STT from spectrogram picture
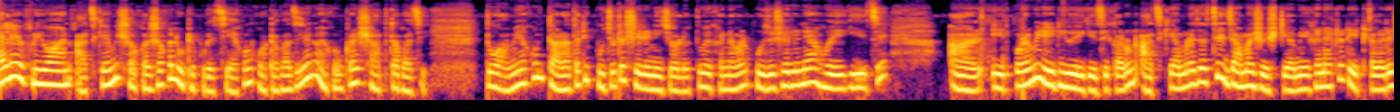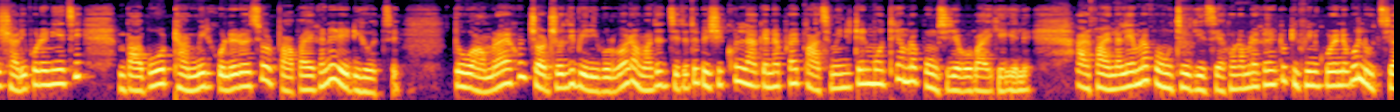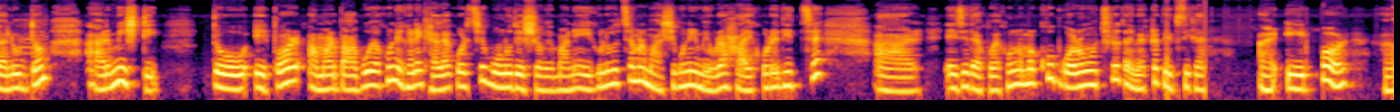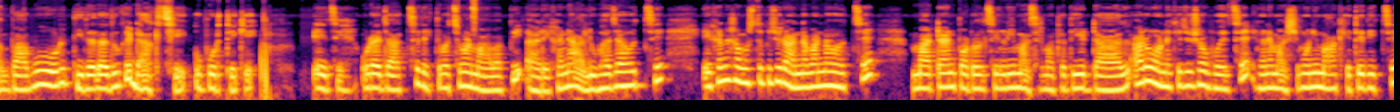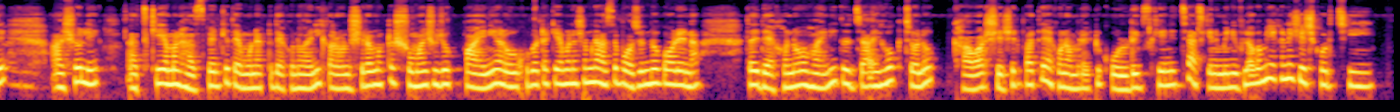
Hello everyone, আজকে আমি সকাল সকাল উঠে পড়েছি। এখন কটা বাজে জানো? এখন প্রায় সাতটা বাজে। তো আমি এখন তাড়াতাড়ি পুজোটা সেরে নিই, চলো। তো এখানে আমার পুজো সেরে নেওয়া হয়ে গিয়েছে। আর এরপর আমি রেডি হয়ে গেছি, কারণ আজকে আমরা যাচ্ছি জামাই ষষ্ঠী। আমি এখানে একটা রেড কালারের শাড়ি পরে নিয়েছি। বাবু ওর ঠাম্মির কোলে রয়েছে, ওর পাপা এখানে রেডি হচ্ছে। তো আমরা এখন চটজলদি বেরিয়ে পড়ব। আর আমাদের যেতে তো বেশিক্ষণ লাগে না, প্রায় পাঁচ মিনিটের মধ্যে আমরা পৌঁছে যাব বাইকে গেলে। আর ফাইনালি আমরা পৌঁছে গিয়েছি। এখন আমরা এখানে একটু টিফিন করে নেব, লুচি, আলুর দম আর মিষ্টি। তো এরপর আমার বাবু এখন এখানে খেলা করছে বনুদের সঙ্গে। মানে এগুলো হচ্ছে আমার মাসি বোনির মেয়েরা হাই করে দিচ্ছে। আর এই যে দেখো, এখন আমার খুব গরম হচ্ছিল, তাই আমি একটা পেপসি খাই। আর এরপর বাবু ওর দিদা দাদুকে ডাকছে উপর থেকে। এই যে, ওরা যাচ্ছে, দেখতে পাচ্ছ আমার মা বাপি আর এখানে আলু ভাজা হচ্ছে। এখানে সমস্ত কিছু রান্না বান্না হচ্ছে। মাটন, পটল, চিংড়ি, মাছের মাথা দিয়ে ডাল আরও অনেক কিছু সব হয়েছে। এখানে মাসিমণি মা খেতে দিচ্ছে। আসলে আজকে আমার হাজব্যান্ডকে তেমন একটা দেখানো হয়নি, কারণ সেরকম একটা সময় সুযোগ পায়নি, আর ও খুব একটা ক্যামেরার সামনে আসতে পছন্দ করে না, তাই দেখানোও হয়নি। তো যাই হোক, চলো, খাওয়ার শেষের পাতে এখন আমরা একটু কোল্ড ড্রিঙ্কস খেয়ে নিচ্ছি। আজকের মিনি ভ্লগ আমি এখানেই শেষ করছি।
